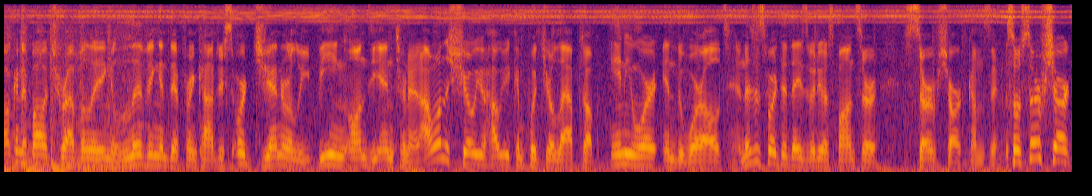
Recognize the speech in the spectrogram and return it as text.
Talking about traveling, living in different countries, or generally being on the internet. I want to show you how you can put your laptop anywhere in the world. And this is where today's video sponsor, Surfshark comes in. So Surfshark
